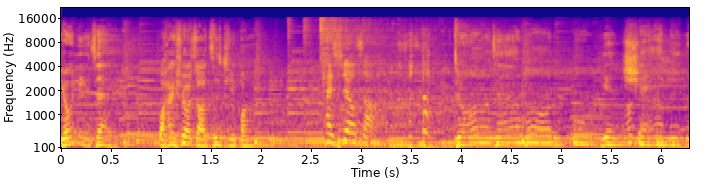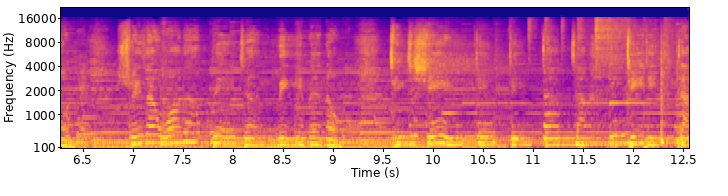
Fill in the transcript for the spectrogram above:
有你在，我还需要找自己吗？还是要找。躲在我的屋檐下面哦睡在我的被单里面哦，听着细雨滴滴答答，滴滴答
